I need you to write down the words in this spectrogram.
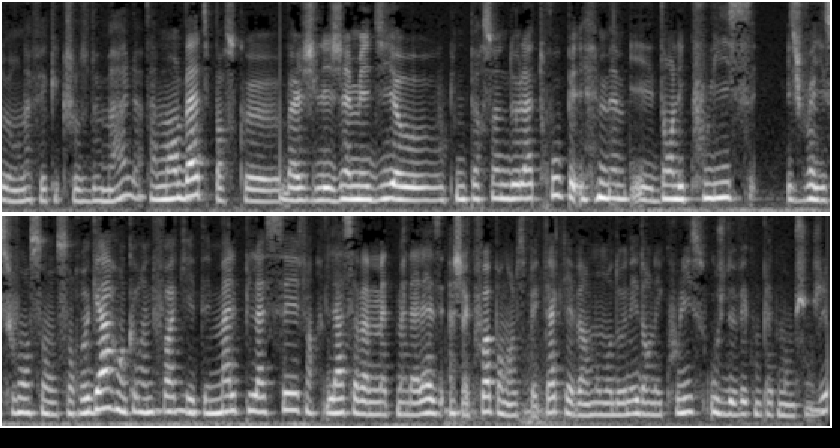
de on a fait quelque chose de mal. Ça m'embête parce que bah, je l'ai jamais dit à aucune personne de la troupe et même dans les coulisses je voyais souvent son, son, regard, encore une fois, qui était mal placé. Enfin, là, ça va me mettre mal à l'aise. À chaque fois, pendant le spectacle, il y avait un moment donné dans les coulisses où je devais complètement me changer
